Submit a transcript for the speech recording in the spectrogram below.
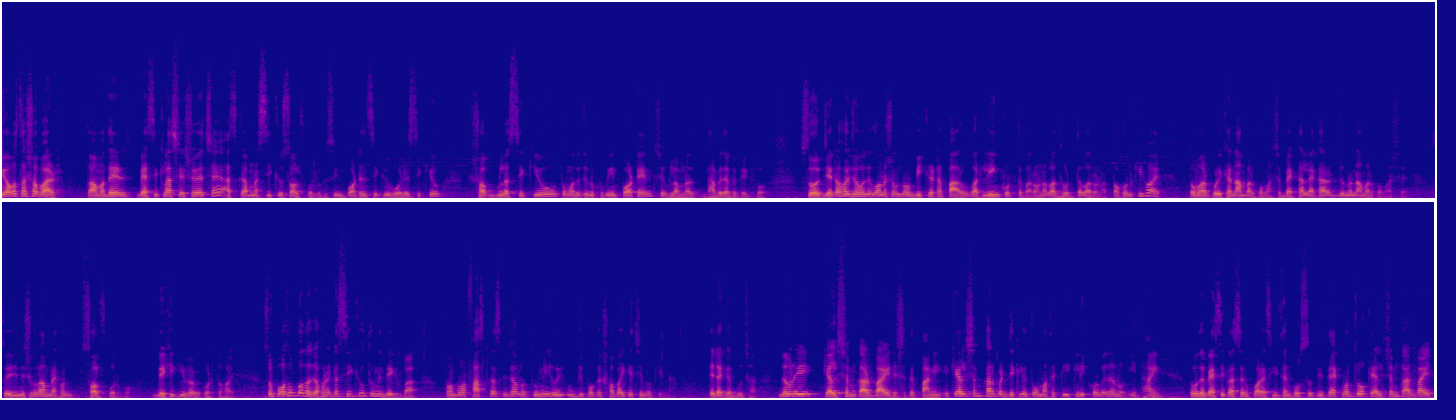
কি অবস্থা সবার, তো আমাদের বেসিক ক্লাস শেষ হয়েছে। আজকে আমরা সিকিউ সলভ করব। কিছু ইম্পর্টেন্ট সিকিউ বোর্ডের সিকিউ সবগুলো সিকিউ তোমাদের জন্য খুব ইম্পর্টেন্ট সেগুলো আমরা ধাপে ধাপে দেখব। সো যেটা হয় যোগাযোগ অনেক সময় তোমার বিক্রিয়াটা পারো বাট লিঙ্ক করতে পারো না বা ধরতে পারো না। তখন কি হয়? তোমার পরীক্ষায় নাম্বার কম আসে, ব্যাখ্যা লেখার জন্য নাম্বার কম আসে। সো এই জিনিসগুলো আমরা এখন সলভ করব, দেখি কীভাবে করতে হয়। সো প্রথম কথা, যখন একটা সিকিউ তুমি দেখবা, তখন তোমার ফার্স্ট কাজ কি জানো? তুমি ওই উদ্দীপকের সবাইকে চিনো কিনা? এটাকে বোঝা। যেমন এই ক্যালসিয়াম কার্বাইডের সাথে পানি, এই ক্যালসিয়াম কার্বাইড দেখলে তোমার মাথায় কি ক্লিক করবে জানো? ইথাইন। তোমাদের বেসিক ক্লাসে আমি ইথাইন প্রস্তুতিতে একমাত্র ক্যালসিয়াম কার্বাইড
